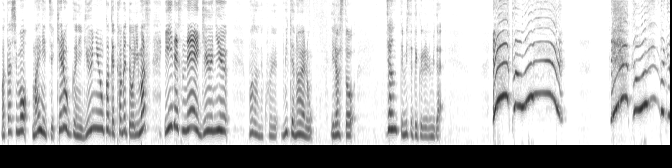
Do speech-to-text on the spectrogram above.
私も毎日ケロッグに牛乳をかけ食べております。いいですね、牛乳。まだね、これ見てないの。イラスト。じゃんって見せてくれるみたい。えー、かわいいえー、かわいいんだけ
